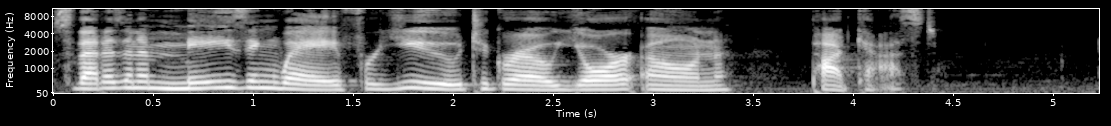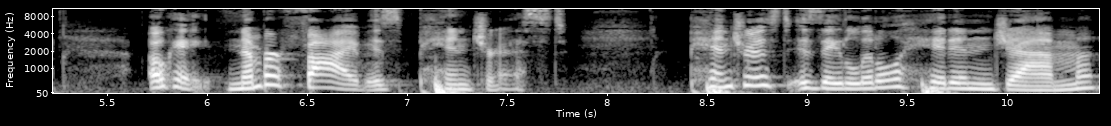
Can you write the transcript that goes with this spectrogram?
So that is an amazing way for you to grow your own podcast. Okay, number five is Pinterest. Pinterest is a little hidden gem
